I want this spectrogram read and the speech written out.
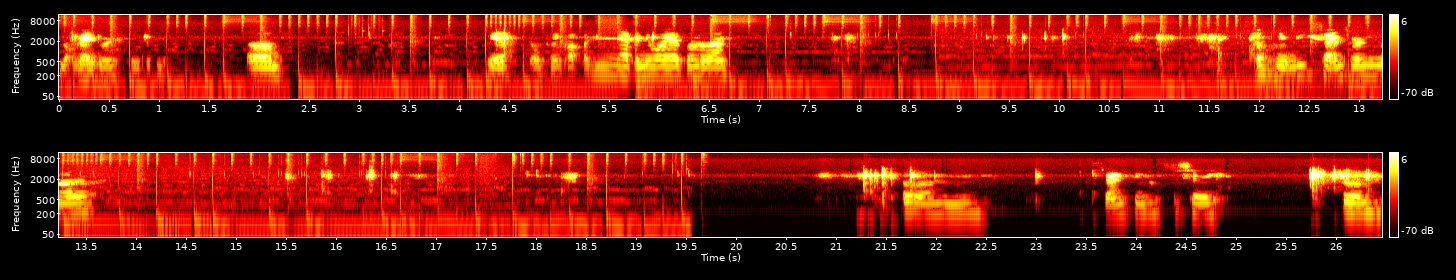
Not very nice, Um, yeah, don't think I, I never knew I had one of them. Don't think these settings really matter. Um, there anything else to say? Um,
